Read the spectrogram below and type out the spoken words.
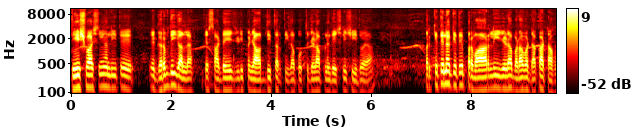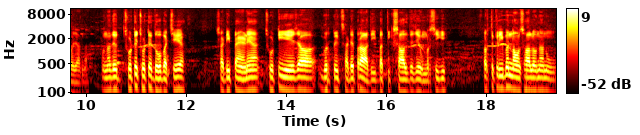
ਦੇਸ਼ ਵਾਸੀਆਂ ਲਈ ਤੇ ਇਹ ਗਰਵ ਦੀ ਗੱਲ ਹੈ ਕਿ ਸਾਡੇ ਜਿਹੜੀ ਪੰਜਾਬ ਦੀ ਧਰਤੀ ਦਾ ਪੁੱਤ ਜਿਹੜਾ ਆਪਣੇ ਦੇਸ਼ ਲਈ ਸ਼ਹੀਦ ਹੋਇਆ, ਪਰ ਕਿਤੇ ਨਾ ਕਿਤੇ ਪਰਿਵਾਰ ਲਈ ਜਿਹੜਾ ਬੜਾ ਵੱਡਾ ਘਾਟਾ ਹੋ ਜਾਂਦਾ। ਉਹਨਾਂ ਦੇ ਛੋਟੇ ਛੋਟੇ ਦੋ ਬੱਚੇ ਆ, ਸਾਡੀ ਭੈਣ ਆ, ਛੋਟੀ ਏਜ ਆ, ਗੁਰਪ੍ਰੀਤ ਸਾਡੇ ਭਰਾ ਦੀ 32 ਕੁ ਸਾਲ ਦੇ ਜੇ ਉਮਰ ਸੀਗੀ ਔਰ ਤਕਰੀਬਨ 9 ਸਾਲ ਉਹਨਾਂ ਨੂੰ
